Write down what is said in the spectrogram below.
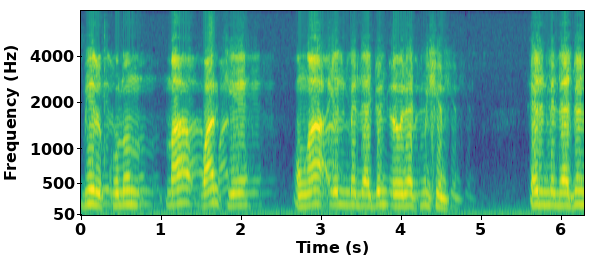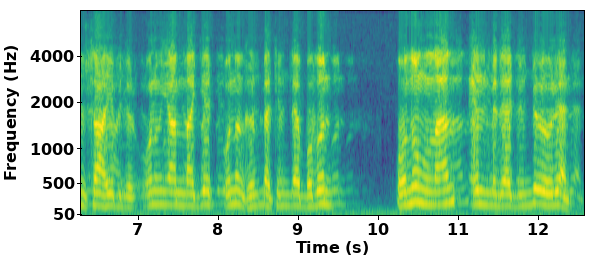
Bir kuluma var ki ona ilmi ledün öğretmişim. İlmi ledün sahibidir. Onun yanına git, onun hizmetinde bulun. Onunla ilmi ledünlü öğren.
